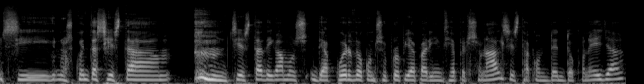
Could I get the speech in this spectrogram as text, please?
si nos cuenta si está, si está, digamos, de acuerdo con su propia apariencia personal, si está contento con ella,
